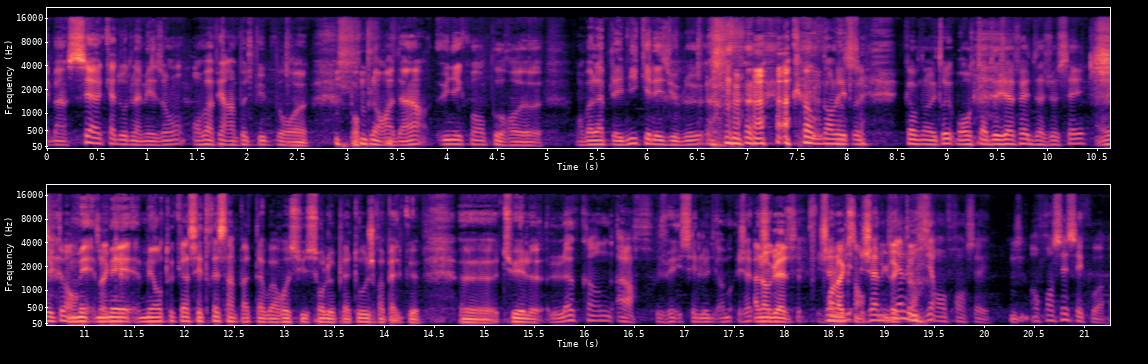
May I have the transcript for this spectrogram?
Eh ben, c'est un cadeau de la maison. On va faire un peu de pub pour, euh, pour Plan Radar, uniquement pour. euh, on va l'appeler Mickey les yeux bleus, comme dans les trucs. Comme dans les trucs. Bon, on l'a déjà fait, ça je sais. Exactement. Mais, mais, en tout cas, c'est très sympa de t'avoir reçu sur le plateau. Je rappelle que euh, tu es le. Alors, je vais essayer de le dire. À l'anglaise, prends J'aime bien, l'accent. j'aime bien exactement. le dire en français. En français, c'est quoi?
